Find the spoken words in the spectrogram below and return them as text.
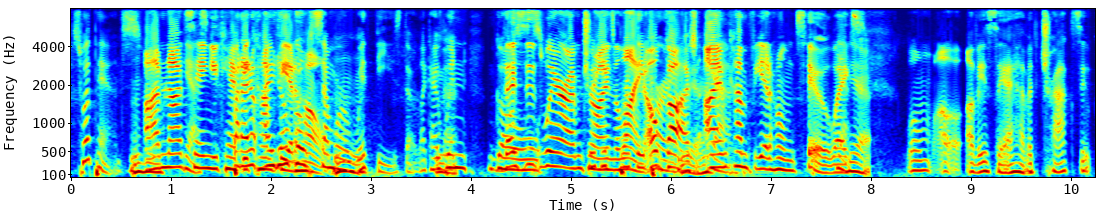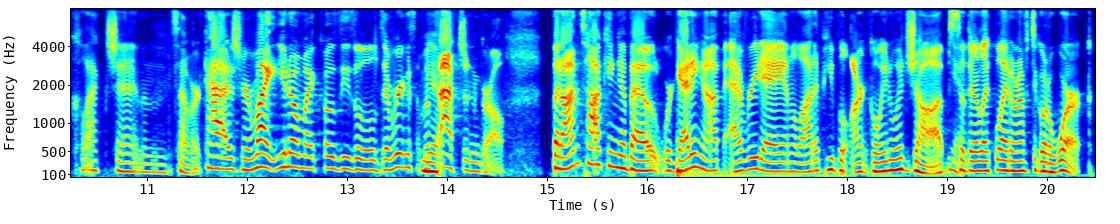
sweatpants. Mm-hmm. I'm not Yes. saying you can't but be I don't, comfy I don't go home. somewhere mm-hmm. with these though. Like I wouldn't go. this is where I'm drawing the line. Oh gosh, Yeah. I'm comfy at home too. Like, Yeah. Well, obviously I have a tracksuit collection and summer cashmere. My, you know, my cozy's a little different because I'm a fashion girl. But I'm talking about we're getting up every day, and a lot of people aren't going to a job, so they're like, well, I don't have to go to work.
